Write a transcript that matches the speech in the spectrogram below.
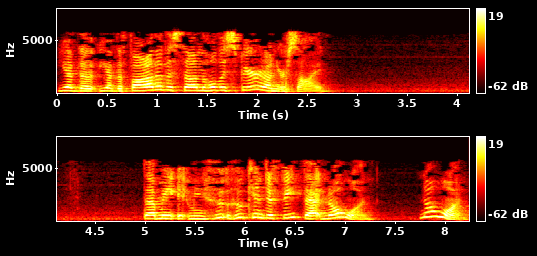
you have the you have the Father, the Son, the Holy Spirit on your side. That mean I mean who who can defeat that? No one. No one.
